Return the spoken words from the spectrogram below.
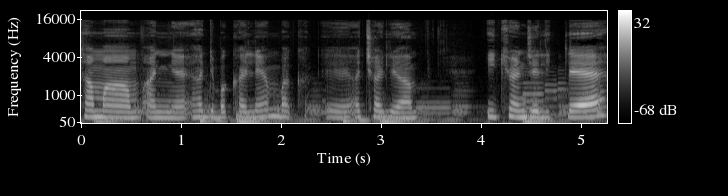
Tamam anne hadi bakalım bak ee, açalım. İlk öncelikle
